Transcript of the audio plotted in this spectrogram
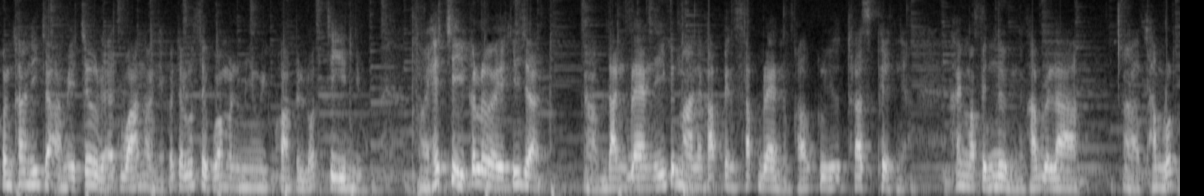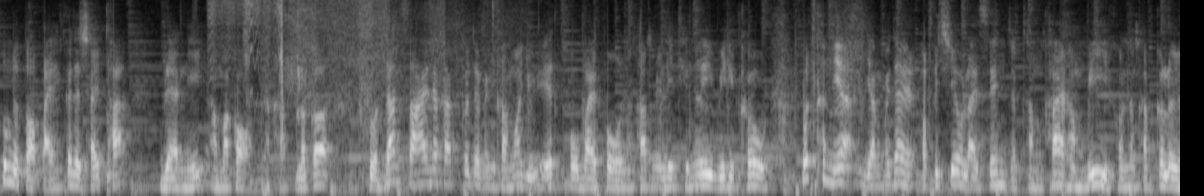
ค่อนข้างที่จะอเมเจอร์หรือแอดวานซ์หน่อยเนี่ยก็จะรู้สึกว่ามันยังมีความเป็นรถจีนอยู่ HG ก็เลยที่จะดันแบรนด์นี้ขึ้นมานะครับ เป็นซับแบรนด์ของเขาคือ Trustpet เนี่ยให้มาเป็นหนึ่งนะครับ เวลาทำรถรุ่นต่อไปก็จะใช้พระแบรนด์นี้เอามาก่อนนะครับ แล้วก็ส่วนด้านซ้ายนะครับ ก็จะเป็นคำว่า US 4x4 นะครับ Military Vehicle รถคันนี้ยังไม่ได้ Official License จากทางค่าย Humvee เขานะครับ ก็เลย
